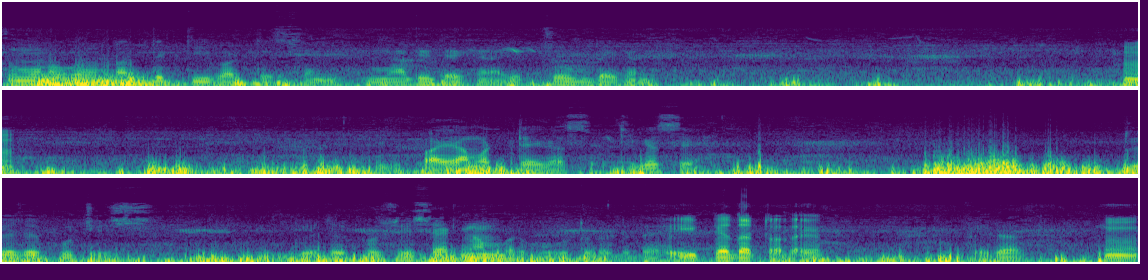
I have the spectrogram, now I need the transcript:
তো মনে করেন না দেখতেই পারতেছেন। মাটি দেখেন আগে চোখ দেখেন। হুম। পায়ে আমার ট্যাগ আছে ঠিক আছে? দুই হাজার পঁচিশ। দুই হাজার পঁচিশ এক নম্বর কবুতর এটা দেখেন। এই ফেদারটা দেখেন। এটা হুম।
